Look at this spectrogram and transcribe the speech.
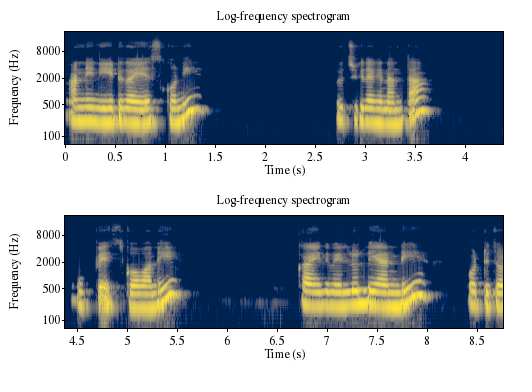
అన్నీ నీట్గా వేసుకొని రుచికి తగినంత ఉప్పు వేసుకోవాలి ఒక ఐదు వెల్లుల్లి అండి పొట్టితో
